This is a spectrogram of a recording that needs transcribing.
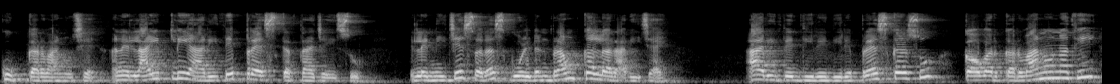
કૂક કરવાનું છે. અને લાઇટલી આ રીતે પ્રેસ કરતા જઈશું. એટલે નીચે સરસ ગોલ્ડન બ્રાઉન કલર આવી જાય. આ રીતે ધીરે ધીરે પ્રેસ કરશું. કવર કરવાનું નથી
